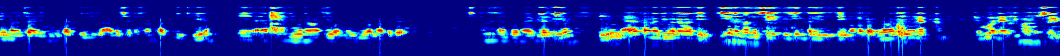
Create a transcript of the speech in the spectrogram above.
ඒ මනසාගේ දුකට දෙවිලා අවශ්‍යන සම්පත්තිය කියන මේ ආයතන ජීවනාසේ වගේ දේවල් අපිට සංසන්දනය කියන ඒ ආයතන ජීවනාසේ කියන මිනිස්සෙක් විසින් කළ යුත්තේ මම කරනවා කියන නැත්නම් ඒව නැති මිනිස්සෙක්.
